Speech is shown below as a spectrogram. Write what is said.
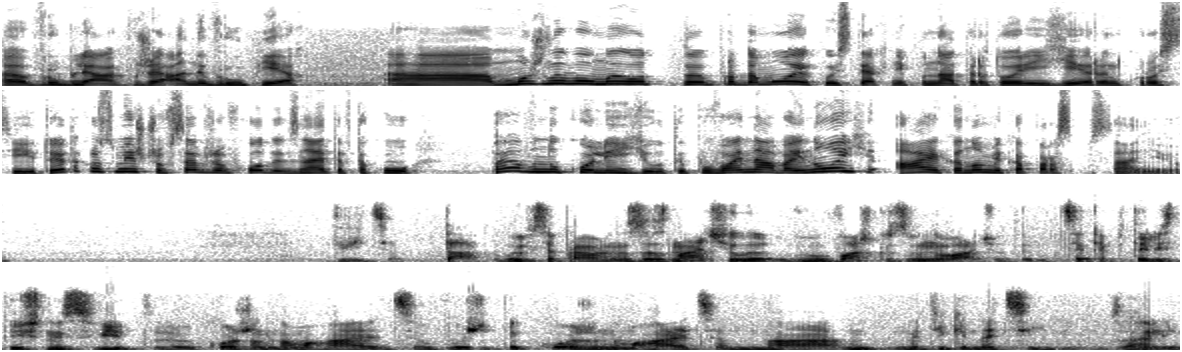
е, в рублях вже, а не в рупіях. А, можливо, ми от продамо якусь техніку на території ринку Росії. То я так розумію, що все вже входить, знаєте, в таку певну колію, типу війна війною, а економіка по розписанню. Дивіться, так, ви все правильно зазначили. Ну, важко звинувачувати. Це капіталістичний світ. Е, Кожен намагається вижити, кожен намагається на ну не тільки на цій війні, взагалі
